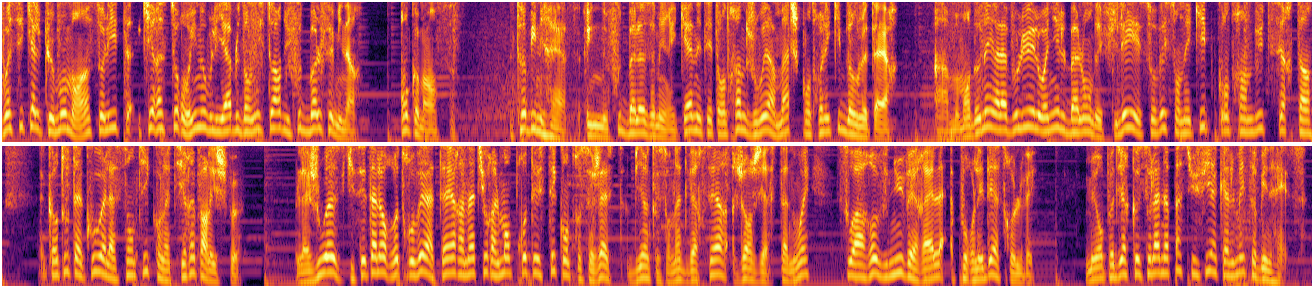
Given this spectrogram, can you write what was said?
Voici quelques moments insolites qui resteront inoubliables dans l'histoire du football féminin. On commence. Tobin Heath, une footballeuse américaine, était en train de jouer un match contre l'équipe d'Angleterre. À un moment donné, elle a voulu éloigner le ballon des filets et sauver son équipe contre un but certain, quand tout à coup elle a senti qu'on la tirait par les cheveux. La joueuse qui s'est alors retrouvée à terre a naturellement protesté contre ce geste, bien que son adversaire, Georgia Stanway, soit revenu vers elle pour l'aider à se relever. Mais on peut dire que cela n'a pas suffi à calmer Tobin Hayes.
